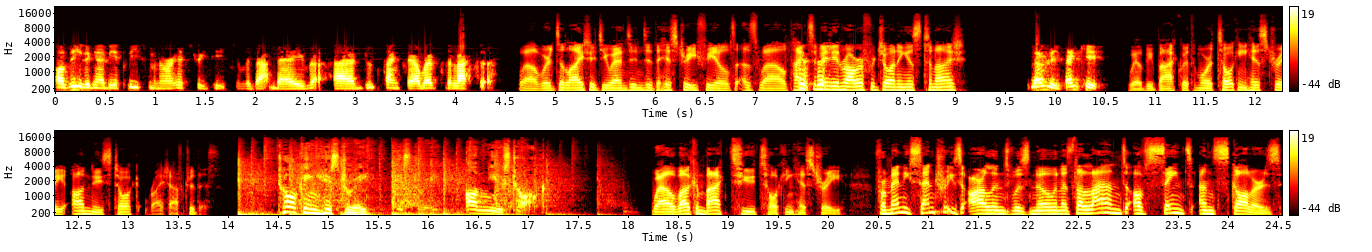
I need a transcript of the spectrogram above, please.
I was either going to be a policeman or a history teacher with that name, and thankfully I went for the latter. Well, we're delighted you went into the history field as well. Thanks a million, Robert, for joining us tonight. Lovely, thank you. We'll be back with more Talking History on News Talk right after this. Talking History, history on News Talk. Well, welcome back to Talking History. For many centuries, Ireland was known as the land of saints and scholars,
